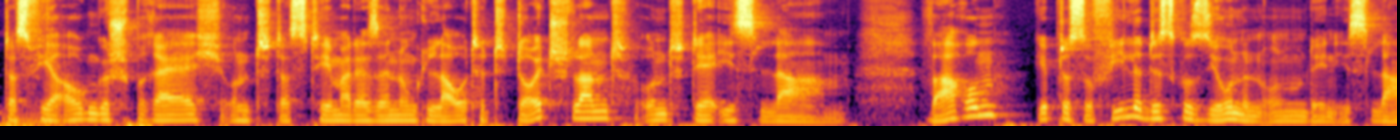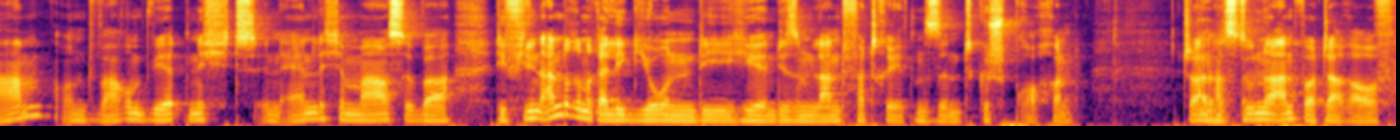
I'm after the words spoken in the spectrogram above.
Das Vier-Augen-Gespräch und das Thema der Sendung lautet Deutschland und der Islam. Warum gibt es so viele Diskussionen um den Islam und warum wird nicht in ähnlichem Maß über die vielen anderen Religionen, die hier in diesem Land vertreten sind, gesprochen? John, hast du eine Antwort darauf?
